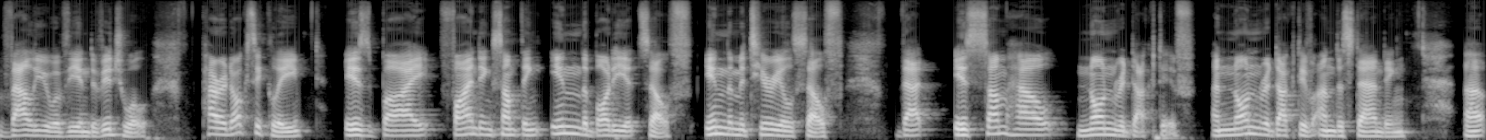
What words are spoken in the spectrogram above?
value of the individual paradoxically is by finding something in the body itself, in the material self, that is somehow non reductive, a non reductive understanding uh,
